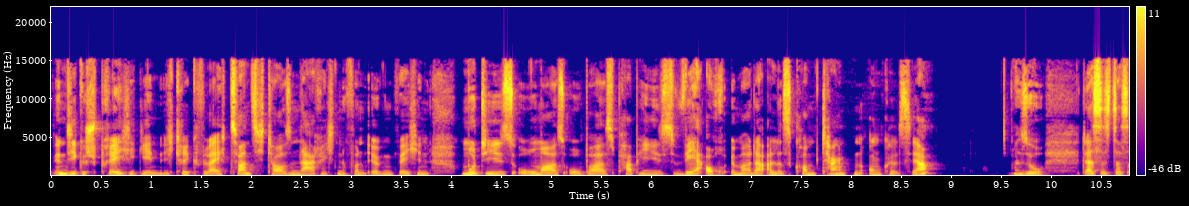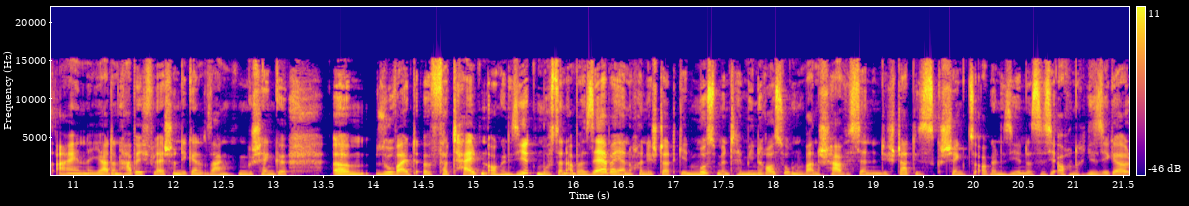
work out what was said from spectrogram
In die Gespräche gehen. Ich krieg vielleicht 20.000 Nachrichten von irgendwelchen Muttis, Omas, Opas, Papis, wer auch immer da alles kommt. Tanten, Onkels, ja? So, das ist das eine. Ja, dann habe ich vielleicht schon die gesamten Geschenke ähm, soweit äh, verteilt und organisiert, muss dann aber selber ja noch in die Stadt gehen, muss mir einen Termin raussuchen, wann schaffe ich es denn in die Stadt, dieses Geschenk zu organisieren. Das ist ja auch ein riesiger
